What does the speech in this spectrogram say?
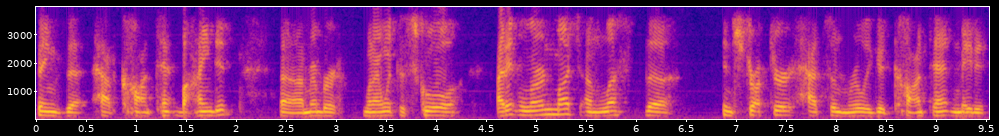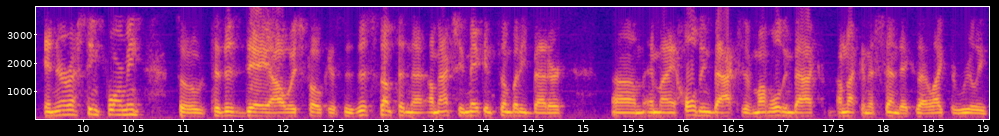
things that have content behind it. Uh, I remember when I went to school, I didn't learn much unless the instructor had some really good content and made it interesting for me. So to this day, I always focus: is this something that I'm actually making somebody better? Um, am I holding back? Because if I'm holding back, I'm not going to send it because I like to really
